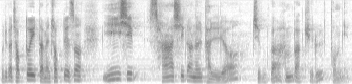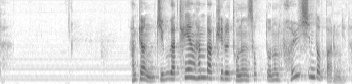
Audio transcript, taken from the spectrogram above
우리가 적도에 있다면 적도에서 24시간을 달려 지구가 한 바퀴를 돕니다. 한편 지구가 태양 한 바퀴를 도는 속도는 훨씬 더 빠릅니다.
